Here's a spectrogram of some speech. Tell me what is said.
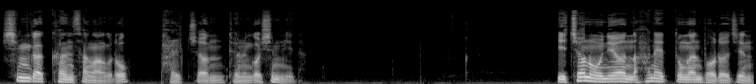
심각한 상황으로 발전되는 것입니다. 2005년 한 해 동안 벌어진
